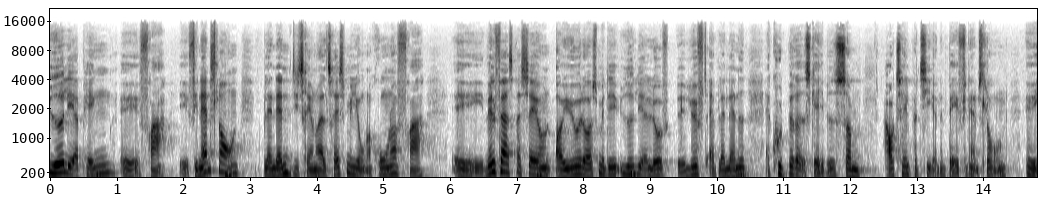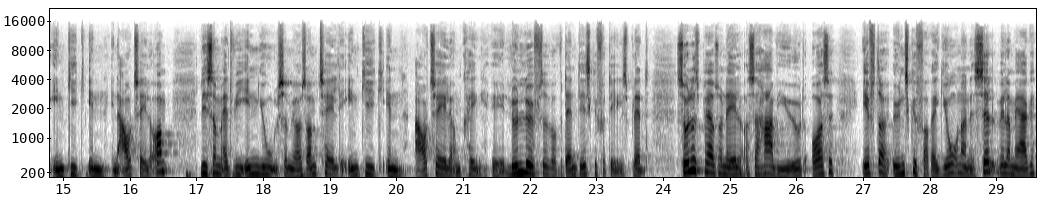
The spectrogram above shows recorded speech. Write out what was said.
yderligere penge øh, fra øh, finansloven, blandt andet de 350 millioner kroner fra øh, velfærdsreserven, og i øvrigt også med det yderligere øh, løft af blandt andet akutberedskabet, som aftalepartierne bag finansloven øh, indgik en, en aftale om, ligesom at vi inden jul, som jeg også omtalte, indgik en aftale omkring øh, lønløftet, hvor hvordan det skal fordeles blandt sundhedspersonale, og så har vi i øvrigt også efter ønske fra regionerne selv, vil at mærke,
